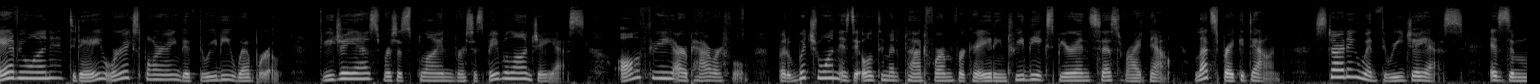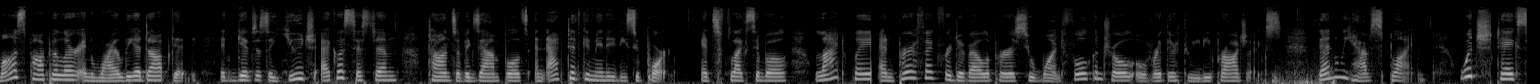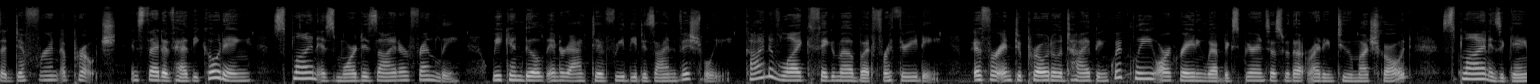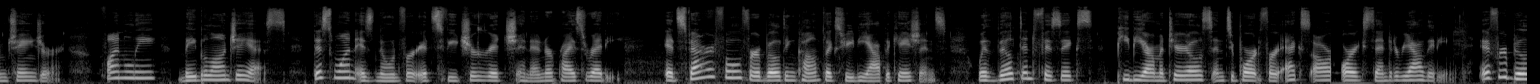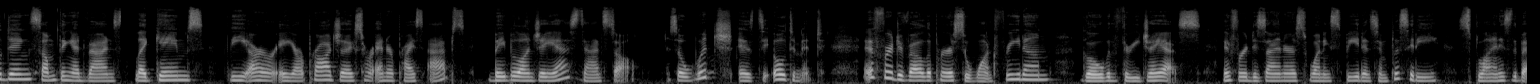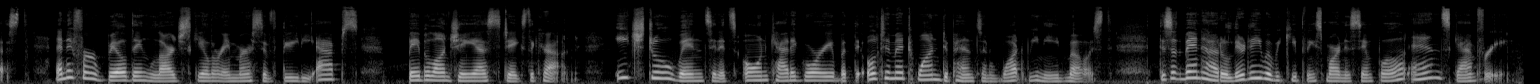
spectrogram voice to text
Hey everyone, today we're exploring the 3D web world. Three.js versus Spline versus Babylon.js. All three are powerful, but which one is the ultimate platform for creating 3D experiences right now? Let's break it down. Starting with Three.js, It's the most popular and widely adopted. It gives us a huge ecosystem, tons of examples, and active community support. It's flexible, lightweight, and perfect for developers who want full control over their 3D projects. Then we have Spline, which takes a different approach. Instead of heavy coding, Spline is more designer friendly. We can build interactive 3D design visually, kind of like Figma but for 3D. If we're into prototyping quickly or creating web experiences without writing too much code, Spline is a game changer. Finally, Babylon.js. This one is known for its feature rich and enterprise ready. It's powerful for building complex 3D applications with built in physics, PBR materials, and support for XR or extended reality. If we're building something advanced like games, VR or AR projects, or enterprise apps, Babylon.js stands tall. So, which is the ultimate? If we're developers who want freedom, go with Three.js. If we're designers wanting speed and simplicity, Spline is the best. And if we're building large scale or immersive 3D apps, Babylon.js takes the crown. Each tool wins in its own category, but the ultimate one depends on what we need most. This has been How to Literally, where we keep things smart and simple and scam free.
